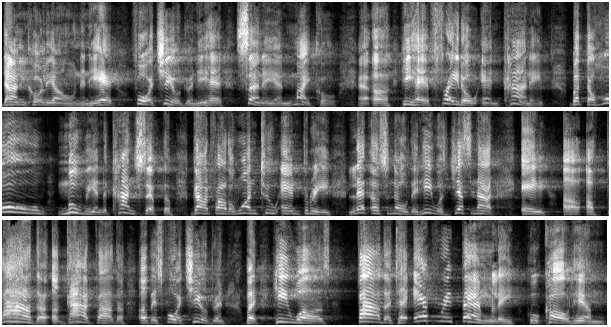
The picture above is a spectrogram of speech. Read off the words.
Don Corleone, and he had four children. He had Sonny and Michael. Uh, uh, he had Fredo and Connie. But the whole movie and the concept of Godfather 1, 2, and 3 let us know that he was just not a, a, a father, a godfather of his four children, but he was father to every family who called him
